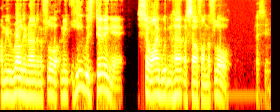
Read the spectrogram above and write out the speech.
and we were rolling around on the floor. I mean, he was doing it so I wouldn't hurt myself on the floor. bless him.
